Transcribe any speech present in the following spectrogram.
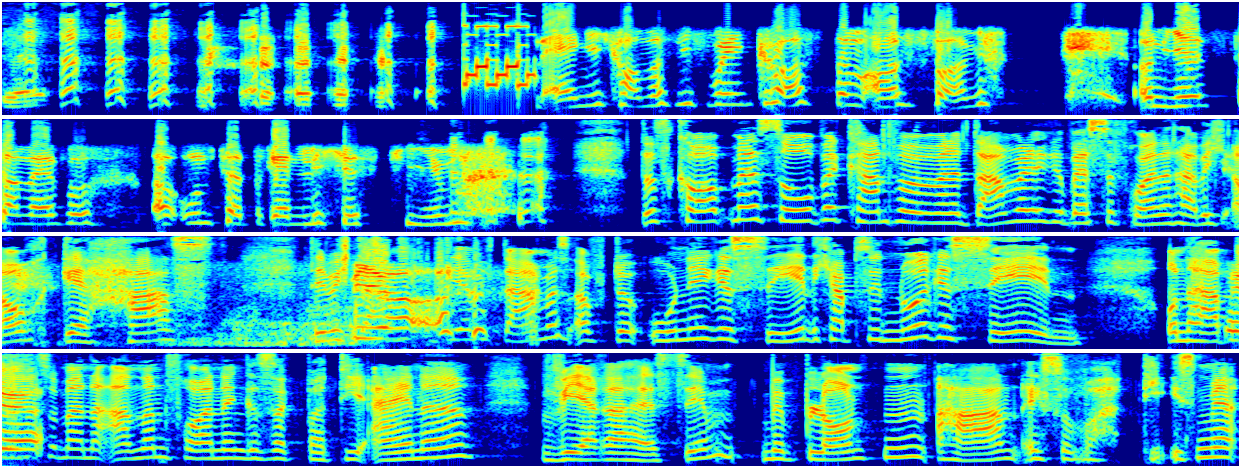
Ja. Eigentlich haben wir sich vorhin gehasst am Anfang. Und jetzt sind wir einfach ein unzertrennliches Team. Das kommt mir so bekannt vor, weil meine damalige beste Freundin habe ich auch gehasst. Die habe ich, Ja. die hab ich damals auf der Uni gesehen. Ich habe sie nur gesehen und habe Ja. zu meiner anderen Freundin gesagt, boah, die eine, Vera heißt sie, mit blonden Haaren. Ich so, boah, die ist mir,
